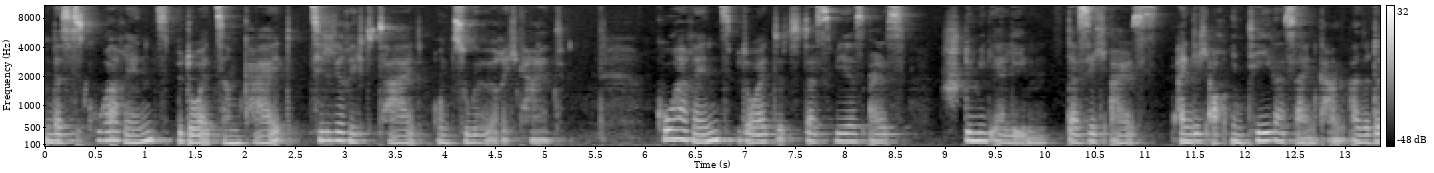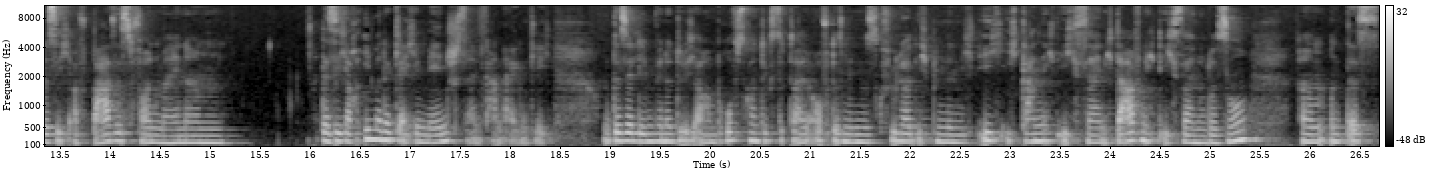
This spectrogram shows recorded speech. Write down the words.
und das ist Kohärenz, Bedeutsamkeit, Zielgerichtetheit und Zugehörigkeit. Kohärenz bedeutet, dass wir es als stimmig erleben, dass ich als eigentlich auch integer sein kann. Also dass ich auf Basis von meinem, dass ich auch immer der gleiche Mensch sein kann eigentlich. Und das erleben wir natürlich auch im Berufskontext total oft, dass man das Gefühl hat, ich bin dann nicht ich, ich kann nicht ich sein, ich darf nicht ich sein oder so. Ähm, und das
